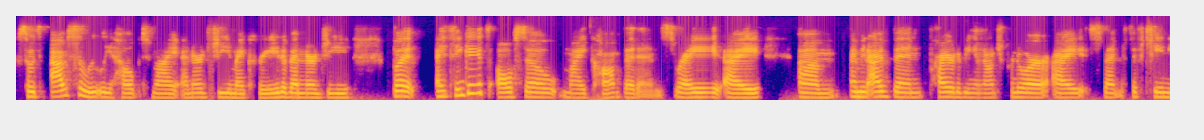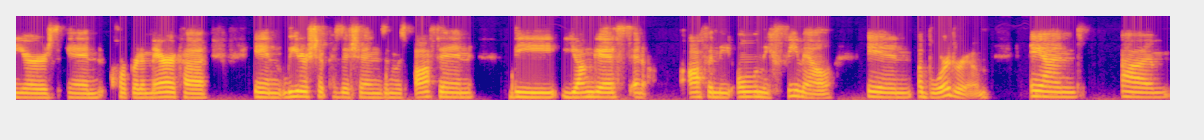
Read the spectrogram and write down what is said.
so it's absolutely helped my energy my creative energy. But i think it's also my confidence right? I um, I mean, I've been prior to being an entrepreneur, I spent 15 years in corporate America in leadership positions and was often the youngest and often the only female in a boardroom. And um,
